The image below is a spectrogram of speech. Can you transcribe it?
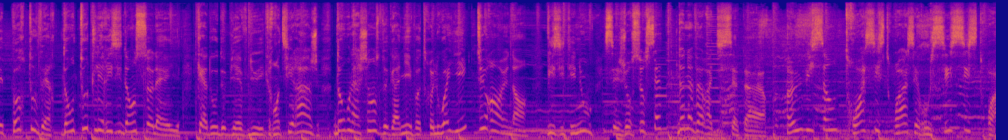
c'est porte ouverte dans toutes les résidences Soleil. Cadeau de bienvenue et grand tirage, dont la chance de gagner votre loyer durant un an. Visitez-nous, 7 jours sur 7, de 9h à 17h. 1-800-363-0663.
